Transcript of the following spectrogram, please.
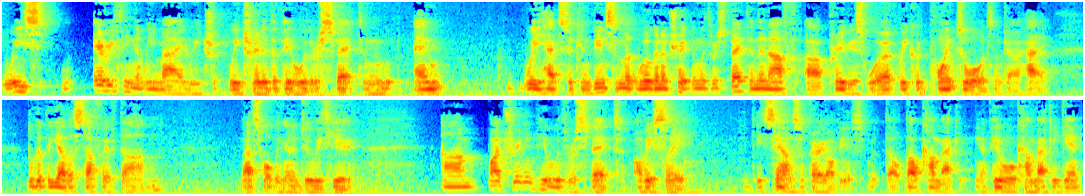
we everything that we made, we tr- we treated the people with respect, and and we had to convince them that we were going to treat them with respect. And then our, our previous work, we could point towards and go, "Hey, look at the other stuff we've done. That's what we're going to do with you." Um, by treating people with respect, obviously, it sounds very obvious, but they'll, they'll come back. You know, people will come back again.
